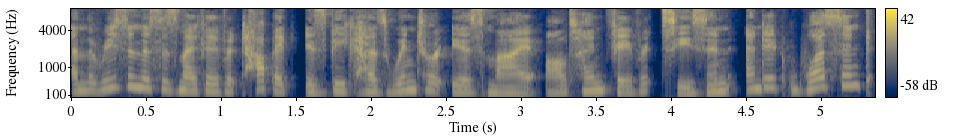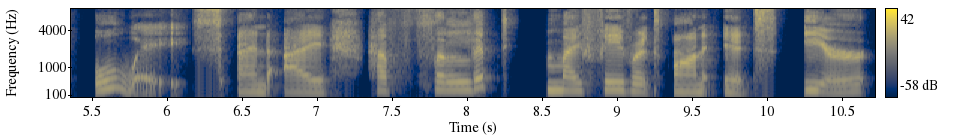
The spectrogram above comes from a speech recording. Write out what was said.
And the reason this is my favorite topic is because winter is my all time favorite season, and it wasn't always. And I have flipped my favorites on its ear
